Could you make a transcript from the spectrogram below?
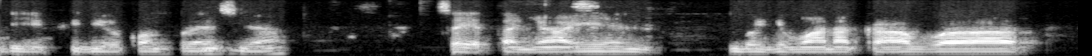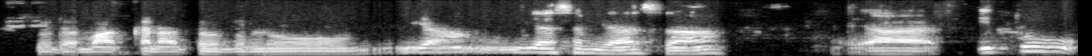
di video conference ya. Saya tanyain bagaimana kabar, sudah makan atau belum, yang biasa-biasa. Ya, itu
